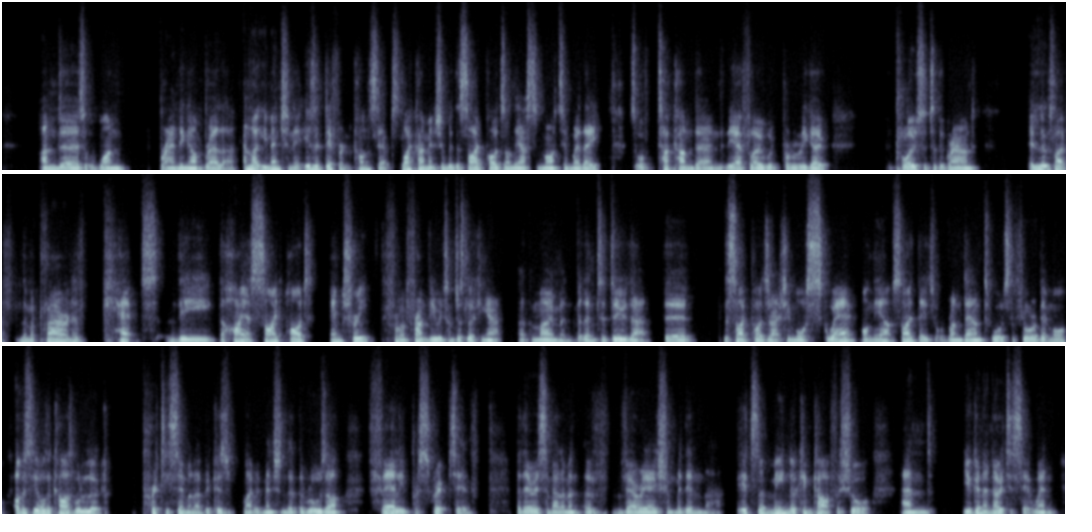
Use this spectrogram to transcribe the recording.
under sort of one branding umbrella. And like you mentioned, it is a different concept. Like I mentioned with the side pods on the Aston Martin, where they sort of tuck under and the airflow would probably go closer to the ground. It looks like the McLaren have kept the the higher side pod entry from a front view, which I'm just looking at at the moment. But then to do that, the the side pods are actually more square on the outside. They sort of run down towards the floor a bit more. Obviously, all the cars will look pretty similar because, like we've mentioned, that the rules are fairly prescriptive, but there is some element of variation within that. It's a mean looking car for sure. And you're going to notice it when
